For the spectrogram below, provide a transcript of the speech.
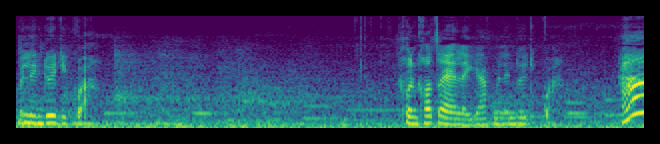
ไม่เล่นด้วยดีกว่า คนเข้าใจอะไรยากไม่เล่นด้วยดีกว่าใช่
